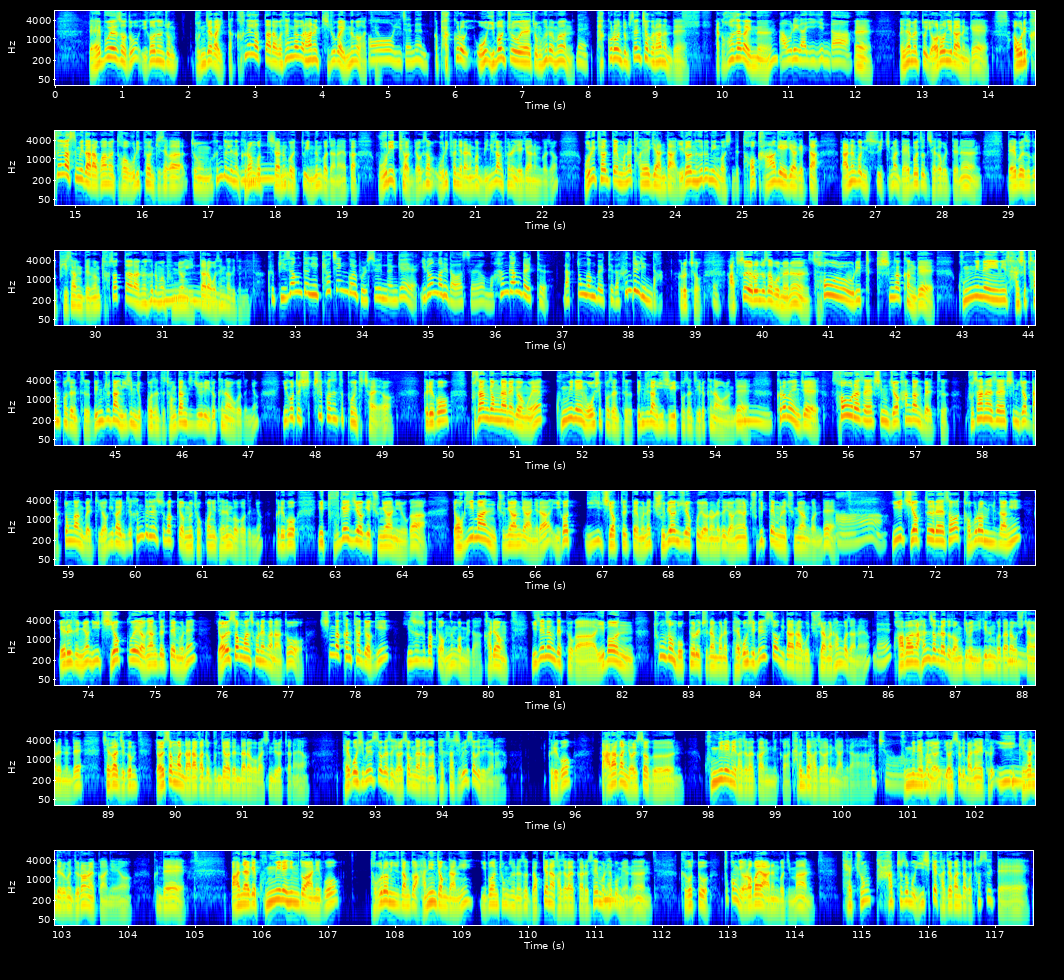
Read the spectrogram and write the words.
내부에서도 이거는 좀 문제가 있다, 큰일 났다라고 생각을 하는 기류가 있는 것 같아요. 어, 이제는 그러니까 밖으로 오, 이번 주에 좀 흐름은 네. 밖으로는 좀 센 척을 하는데 약간 허세가 있는. 아 우리가 이긴다. 예. 왜냐하면 또 여론이라는 게 아, 우리 큰일 났습니다라고 하면 더 우리 편 기세가 좀 흔들리는 그런 음. 것이라는 것도 있는 거잖아요. 그러니까 우리 편 여기서 우리 편이라는 건 민주당 편을 얘기하는 거죠. 우리 편 때문에 더 얘기한다 이런 흐름인 것인데 더 강하게 얘기하겠다 라는 건 있을 수 있지만 내부에서도 제가 볼 때는 내부에서도 비상등은 켜졌다라는 흐름은 분명히 음. 있다라고 생각이 됩니다. 그 비상등이 켜진 걸 볼 수 있는 게 이런 말이 나왔어요. 뭐 한강 벨트, 낙동강 벨트가 흔들린다. 그렇죠. 네. 앞서 여론조사 보면은 서울이 특히 심각한 게 국민의힘이 43%, 민주당 26%, 정당 지지율이 이렇게 나오거든요. 이것도 17% 포인트 차예요. 그리고 부산 경남의 경우에 국민의힘 50%, 민주당 22% 이렇게 나오는데 음. 그러면 이제 서울에서 핵심 지역 한강 벨트, 부산에서 핵심 지역 낙동강 벨트 여기가 이제 흔들릴 수밖에 없는 조건이 되는 거거든요. 그리고 이 두 개 지역이 중요한 이유가 여기만 중요한 게 아니라 이것 이 지역들 때문에 주변 지역구 여론에도 영향을 주기 때문에 중요한 건데 아, 이 지역들에서 더불어민주당이 예를 들면 이 지역구의 영향들 때문에 열성만 손해가 나도 심각한 타격이 있을 수밖에 없는 겁니다. 가령 이재명 대표가 이번 총선 목표를 지난번에 151석이다라고 주장을 한 거잖아요. 네. 과반을 한 석이라도 넘기면 이기는 거다라고 음. 주장을 했는데 제가 지금 열석만 날아가도 문제가 된다라고 말씀드렸잖아요. 151석에서 열석 날아가면 141석이 되잖아요. 그리고 날아간 열석은 국민의힘이 가져갈 거 아닙니까? 다른 데 가져가는 게 아니라 그렇죠. 국민의힘은 열, 아마도. 열 석이 만약에 그- 이 음. 계산대로면 늘어날 거 아니에요. 근데 만약에 국민의힘도 아니고 더불어민주당도 아닌 정당이 이번 총선에서 몇 개나 가져갈까를 셈을 음. 해보면은 그것도 뚜껑 열어봐야 아는 거지만 대충 다 합쳐서 뭐 20개 가져간다고 쳤을 때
